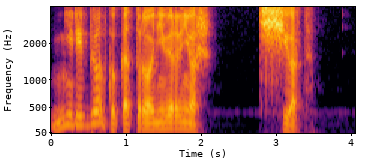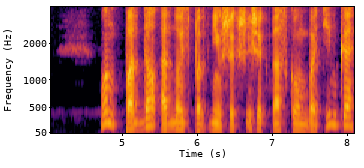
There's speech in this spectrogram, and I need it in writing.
ни ребенку, которого не вернешь. Черт! Он поддал одной из подгнивших шишек носком ботинка,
